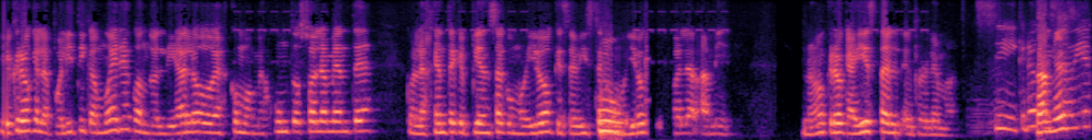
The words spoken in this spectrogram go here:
Yo creo que la política muere cuando el diálogo es como me junto solamente con la gente que piensa como yo, que se viste como yo, que habla a mí. ¿No? Creo que ahí está el, problema. Sí, creo que está bien.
